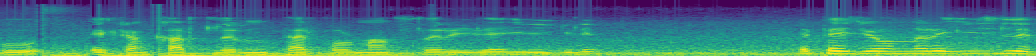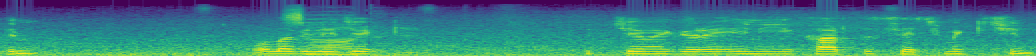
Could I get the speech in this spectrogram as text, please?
Bu ekran kartlarının performansları ile ilgili. Epeyce onları izledim. Olabilecek bütçeme göre en iyi kartı seçmek için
